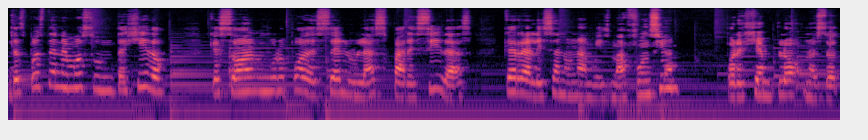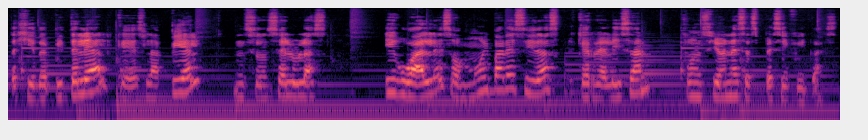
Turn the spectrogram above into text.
Después tenemos un tejido, que son un grupo de células parecidas que realizan una misma función. Por ejemplo, nuestro tejido epitelial, que es la piel, son células iguales o muy parecidas que realizan funciones específicas.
